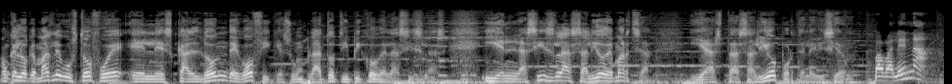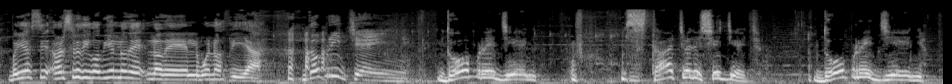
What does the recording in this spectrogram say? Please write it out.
aunque lo que más le gustó fue el escaldón de gofi, que es un plato típico de las islas. Y en las islas salió de marcha y hasta salió por televisión. Babalena, voy a, ver si lo digo bien lo, de, lo del buenos días. Dobry dzień. Добрый день. Встать или сидеть? Добрый день.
